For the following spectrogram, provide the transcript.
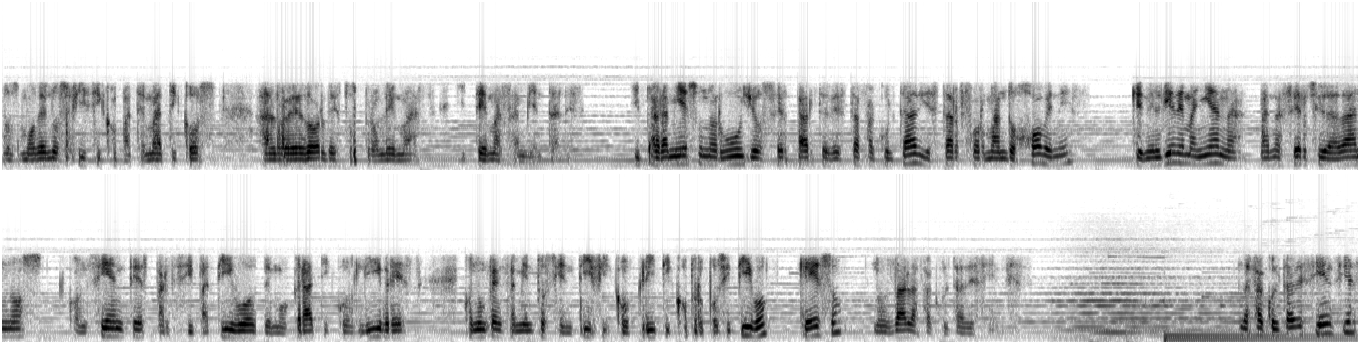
los modelos físico-matemáticos alrededor de estos problemas y temas ambientales. Y para mí es un orgullo ser parte de esta facultad y estar formando jóvenes que en el día de mañana van a ser ciudadanos conscientes, participativos, democráticos, libres, con un pensamiento científico, crítico, propositivo, que eso nos da la Facultad de Ciencias. La Facultad de Ciencias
